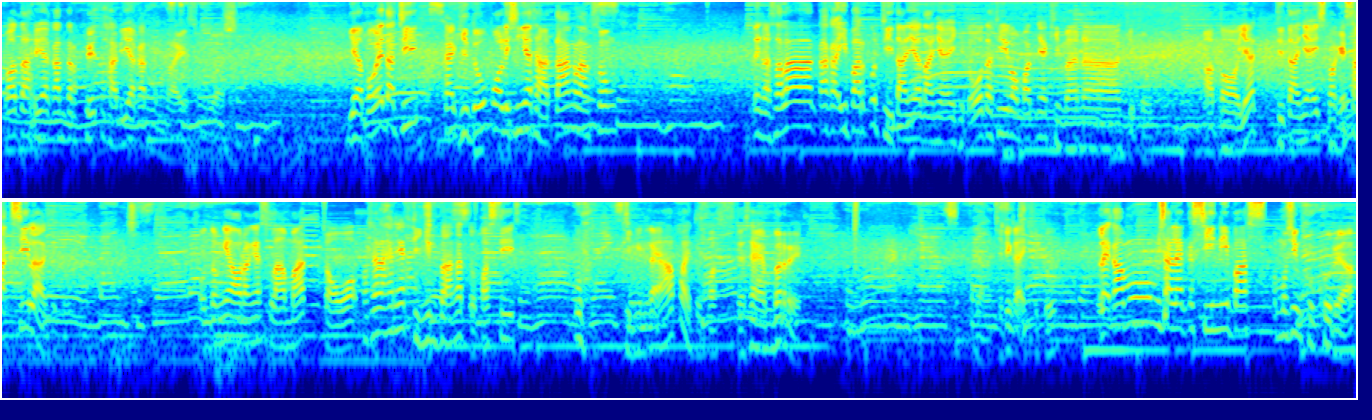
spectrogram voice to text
matahari akan terbit hari akan membaik semua ya pokoknya tadi kayak gitu polisinya datang langsung. Nggak salah kakak iparku ditanya-tanya gitu oh tadi lompatnya gimana? gitu. Atau ya ditanyai sebagai saksi lah gitu. Untungnya orangnya selamat cowok. Padahal akhirnya dingin banget tuh pasti uh dingin kayak apa itu pas Desember ya? Ya jadi kayak gitu. Lek kamu misalnya ke sini pas musim gugur ya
